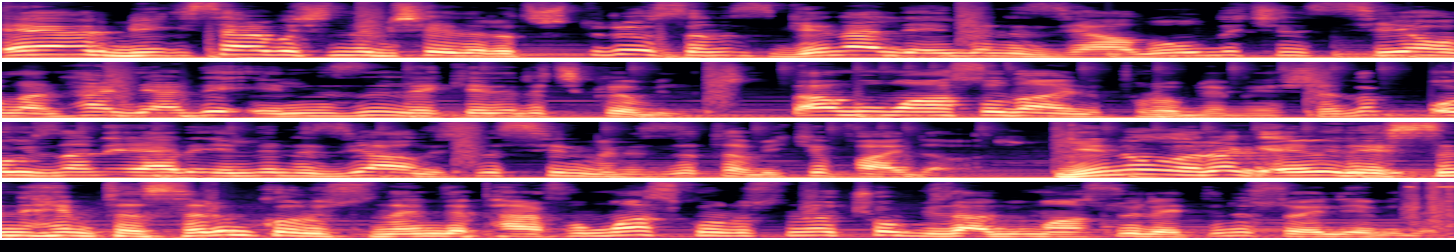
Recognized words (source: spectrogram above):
Eğer bilgisayar başında bir şeyler atıştırıyorsanız genelde elleriniz yağlı olduğu için siyah olan her yerde elinizin lekeleri çıkabilir. Ben bu mouse'da da aynı problemi yaşadım. O yüzden eğer elleriniz yağlıysa silmenizde tabii ki fayda var. Genel olarak Everest'in hem tasarım konusunda hem de performans konusunda çok güzel bir mouse ürettiğini söyleyebilirim.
